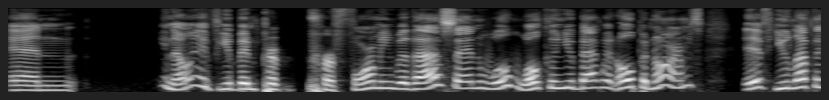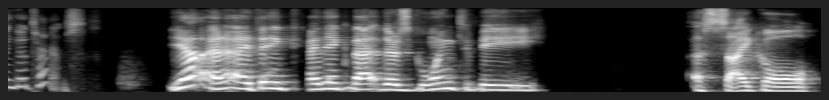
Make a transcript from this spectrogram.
And you know, if you've been per- performing with us, and we'll welcome you back with open arms if you left on good terms. Yeah, and I think I think that there's going to be a cycle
